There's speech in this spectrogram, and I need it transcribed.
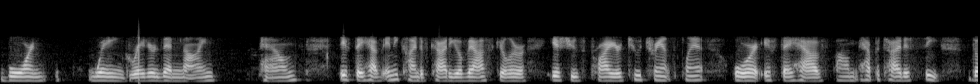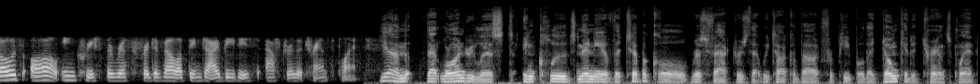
born weighing greater than nine pounds, if they have any kind of cardiovascular issues prior to transplant, or if they have um, hepatitis C. Those all increase the risk for developing diabetes after the transplant. Yeah, and that laundry list includes many of the typical risk factors that we talk about for people that don't get a transplant.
